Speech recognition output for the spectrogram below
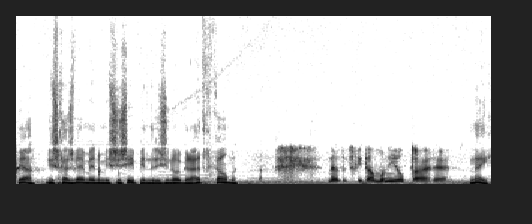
ja, die is gaan zwemmen in de Mississippi en er is hij nooit meer uitgekomen. Nou, dat schiet allemaal niet op daar. eh. Nee.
